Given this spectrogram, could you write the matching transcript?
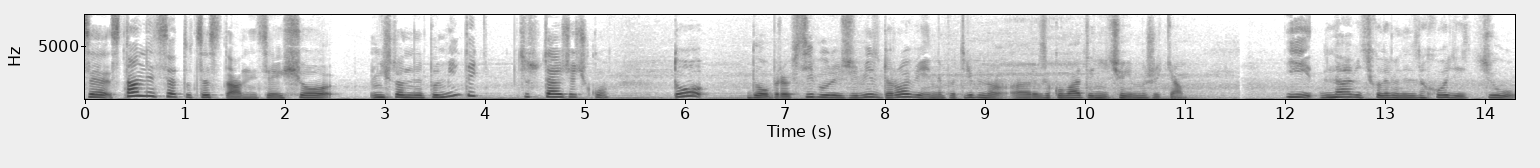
це станеться, то це станеться. Якщо ніхто не помітить цю стежечку, то добре, всі будуть живі, здорові і не потрібно е, ризикувати нічим життям. І навіть коли вони знаходять цю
